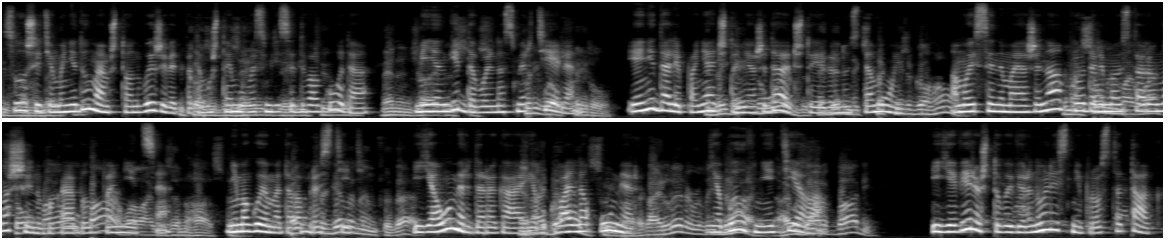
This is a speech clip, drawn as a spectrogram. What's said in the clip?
«Слушайте, мы не думаем, что он выживет, потому что ему 82 года. Менингит довольно смертелен». И они дали понять, что не ожидают, что я вернусь домой. А мой сын и моя жена продали мою старую машину, пока я был в больнице. Не могу им этого простить. И я умер, дорогая, я буквально умер. Я был вне тела. И я верю, что вы вернулись не просто так.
